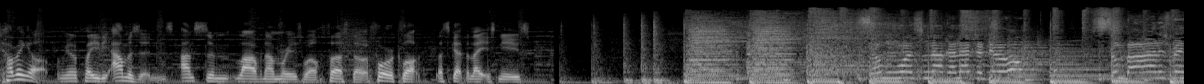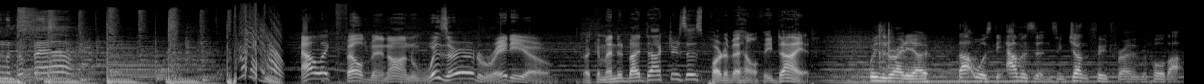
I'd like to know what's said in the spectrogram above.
Coming up, I'm going to play the Amazons and some Lauv and Anne Marie as well. First, though, at four o'clock, let's get the latest news. Someone's knocking at the door. Somebody's ringing the bell. Alec Feldman on Wizard Radio. Recommended by doctors as part of a healthy diet. Wizard Radio. That was the Amazons and Junk Food Forever before that.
